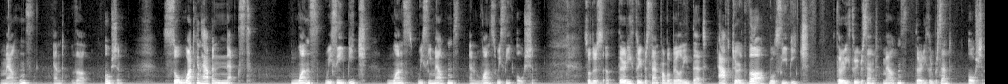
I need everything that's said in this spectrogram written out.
mountains, and the ocean. So what can happen next? Once we see beach, once we see mountains, and once we see ocean. So there's a 33% probability that after the, we'll see beach, 33% mountains, 33% ocean.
